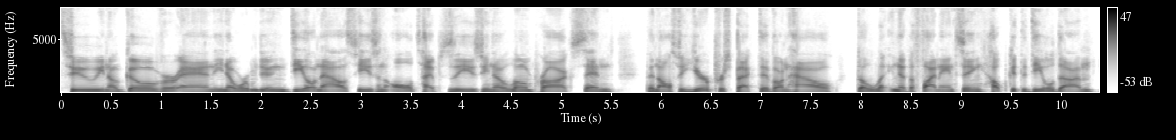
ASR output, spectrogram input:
to, you know, go over and, you know, we're doing deal analyses and all types of these, you know, loan products and then also your perspective on how the, you know, the financing helped get the deal done.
